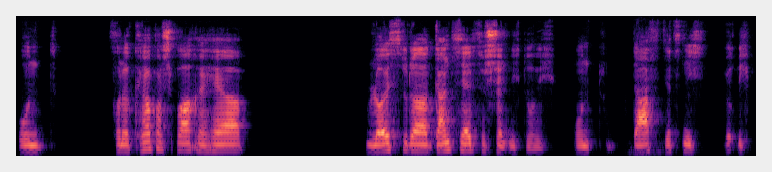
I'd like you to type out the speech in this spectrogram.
und von der Körpersprache her läufst du da ganz selbstverständlich durch und darfst jetzt nicht wirklich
